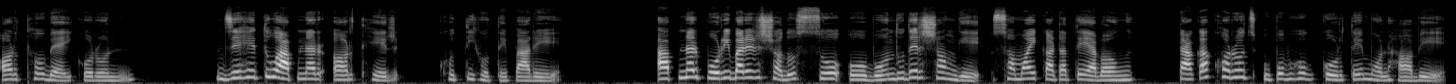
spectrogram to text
অর্থ ব্যয় করুন। যেহেতু আপনার অর্থের ক্ষতি হতে পারে। আপনার পরিবারের সদস্য ও বন্ধুদের সঙ্গে সময় কাটাতে এবং টাকা খরচ উপভোগ করতে মন হবে।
